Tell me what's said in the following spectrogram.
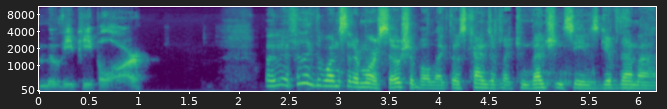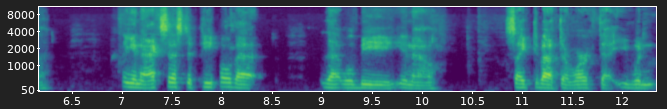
movie people are. I feel like the ones that are more sociable, like those kinds of like convention scenes, give them a like an access to people that that will be you know psyched about their work that you wouldn't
